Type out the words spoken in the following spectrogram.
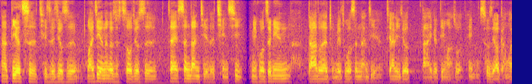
那第二次其实就是我还记得那个时候就是在圣诞节的前夕，美国这边大家都在准备过圣诞节，家里就打一个电话说：“哎，你是不是要赶快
